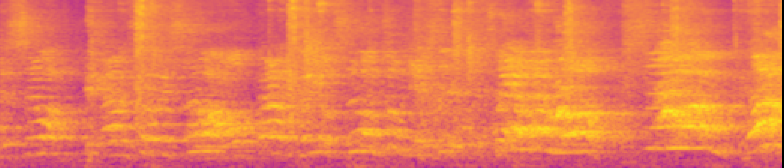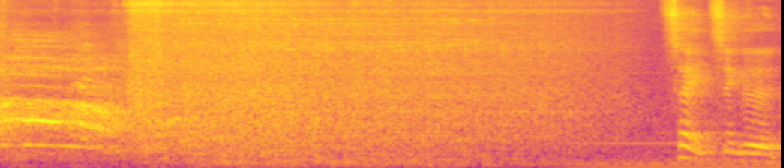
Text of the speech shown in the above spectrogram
人失望，不要让社会失望，不要让朋友失望，重点是不要让我失望啊！在这个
